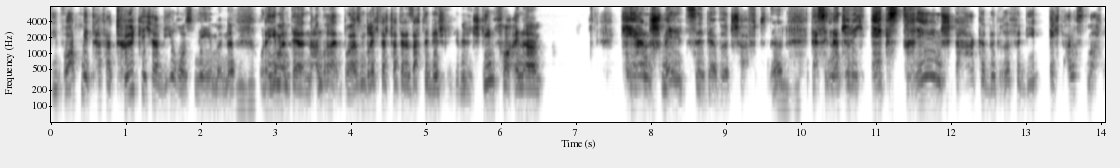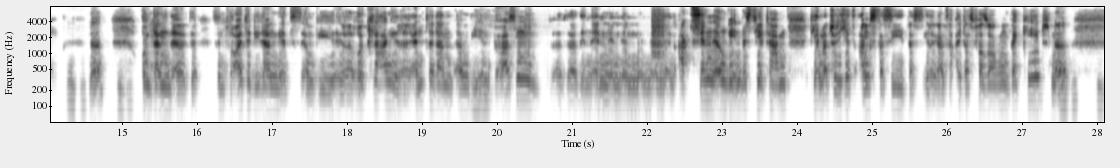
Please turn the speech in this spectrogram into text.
die Wortmetapher tödlicher Virus nehme, ne? Mhm. oder jemand, der ein anderer Börsenberichterstatter, der sagte, wir, wir stehen vor einer Kernschmelze der Wirtschaft. Ne? Mhm. Das sind natürlich extrem starke Begriffe, die echt Angst machen. Mhm. Ne? Mhm. Und dann äh, sind Leute, die dann jetzt irgendwie ihre Rücklagen, ihre Rente dann irgendwie in Börsen, äh, in, in, in, in, Aktien irgendwie investiert haben, die haben natürlich jetzt Angst, dass sie, dass ihre ganze Altersversorgung weggeht. Ne? Mhm.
